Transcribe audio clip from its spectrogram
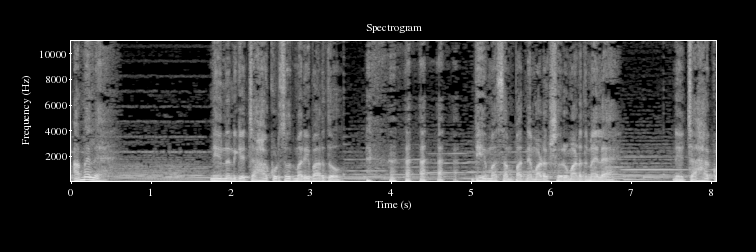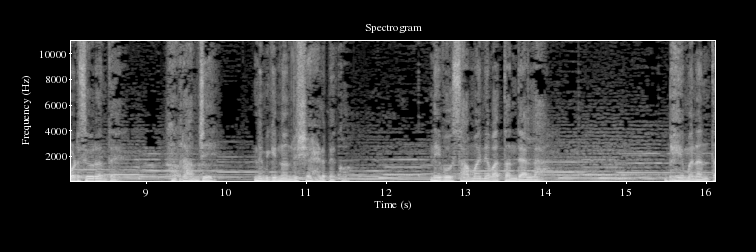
ಆಮೇಲೆ, ನೀವು ನನಗೆ ಚಹಾ ಕುಡಿಸೋದು ಮರಿಬಾರ್ದು. ಭೀಮ ಸಂಪಾದನೆ ಮಾಡಕ್ ಶುರು ಮಾಡಿದ್ಮೇಲೆ ನೀವು ಚಹಾ ಕೊಡಿಸಿವ್ರಂತೆ. ರಾಮ್ಜಿ, ನಿಮಗೆ ಇನ್ನೊಂದು ವಿಷಯ ಹೇಳಬೇಕು. ನೀವು ಸಾಮಾನ್ಯವಾದ ತಂದೆ ಅಲ್ಲ. ಭೀಮನಂತ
